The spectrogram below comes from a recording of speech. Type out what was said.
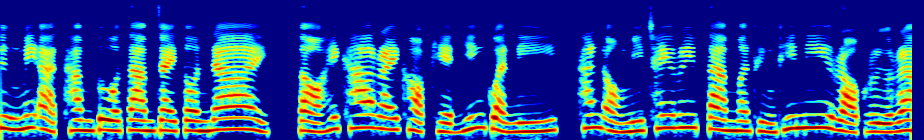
จึงไม่อาจทำตัวตามใจตนได้ ต่อให้ข้าไรขอบเขตยิ่งกว่านี้ ท่านอ๋องมิใช่รีบตามมาถึงที่นี่หรอกหรือไร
